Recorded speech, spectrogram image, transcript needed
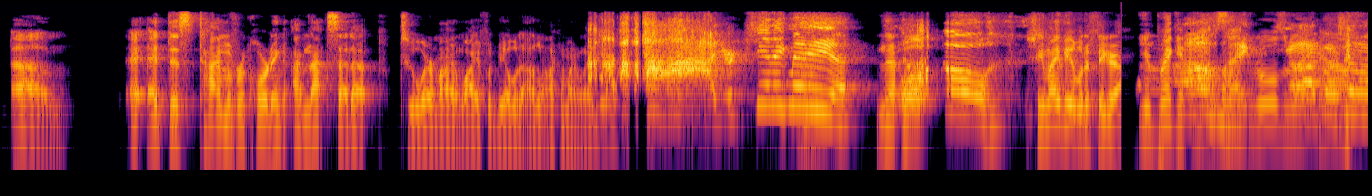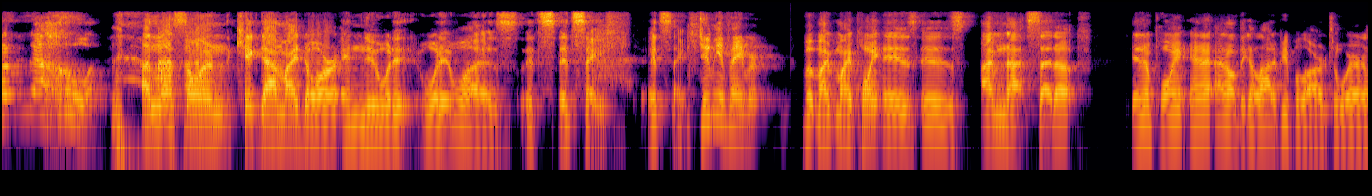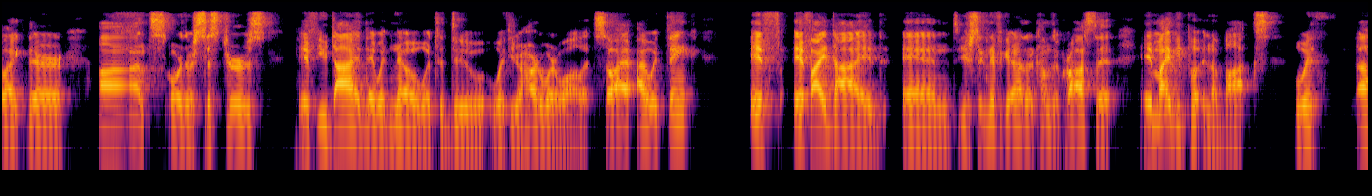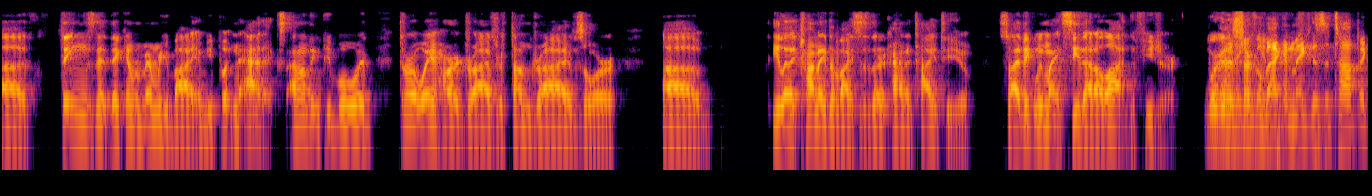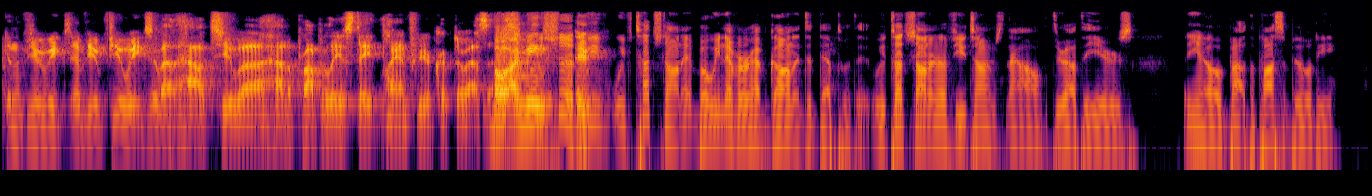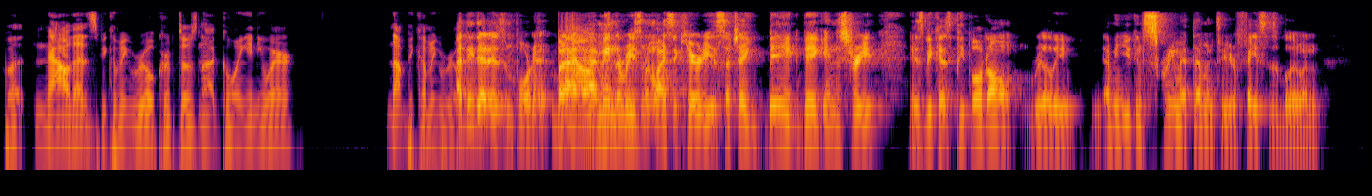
um, at, at this time of recording, I'm not set up to where my wife would be able to unlock my ledger. Ah, you're kidding me. No, well, Oh, she might be able to figure out You're breaking oh all my rules God, right now. no, no. unless someone kicked down my door and knew what it what it was. It's it's safe. It's safe. Do me a favor. But my, my point is is I'm not set up in a point, and I don't think a lot of people are to where like their aunts or their sisters, if you died, they would know what to do with your hardware wallet. So I, I would think if if I died and your significant other comes across it, it might be put in a box with uh, things that they can remember you by and be put in attics. I don't think people would throw away hard drives or thumb drives or uh, electronic devices that are kind of tied to you. So I think we might see that a lot in the future. We're going to circle back and make this a topic in a few weeks. A few, few weeks about how to uh, how to properly estate plan for your crypto assets. Oh, I mean, we should. it- we've we've touched on it, but we never have gone into depth with it. We've touched on it a few times now throughout the years, you know, about the possibility. But now that it's becoming real, crypto's not going anywhere. Not becoming real. I think that is important, but Now I, I mean the reason why security is such a big, big industry is because people don't really. I mean, you can scream at them until your face is blue, and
